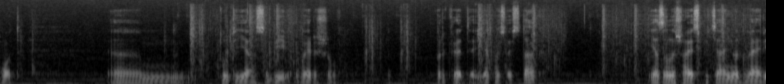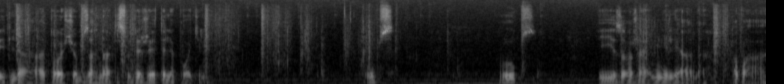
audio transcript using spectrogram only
От. Ем, тут я собі вирішив прикрити якось ось так. Я залишаю спеціально двері для того, щоб загнати сюди жителя потім. Упс. Упс. І заважає мені Ліана. Опа.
